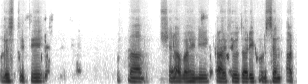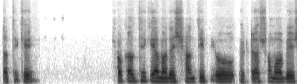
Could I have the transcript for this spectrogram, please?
পরিস্থিতি। আপনার সেনাবাহিনী কারফিউ জারি করেছেন আটটা থেকে। সকাল থেকে আমাদের শান্তিপ্রিয় একটা সমাবেশ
